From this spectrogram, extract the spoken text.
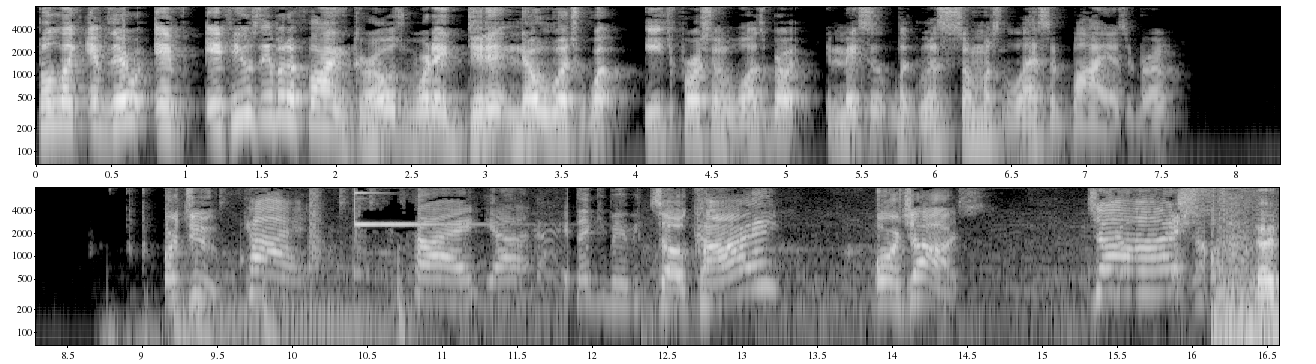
but like if there if if he was able to find girls where they didn't know which what each person was, bro, it makes it look less so much less biased, bro. Or Duke? Kai. Kai. Yeah. Thank you, baby. So Kai or Josh? Josh. That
